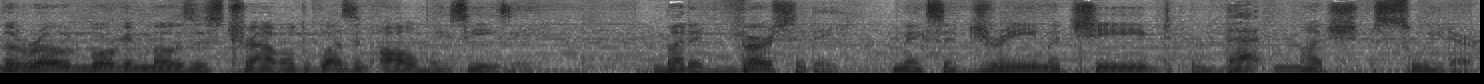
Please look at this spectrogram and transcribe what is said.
The road Morgan Moses traveled wasn't always easy, but adversity makes a dream achieved that much sweeter.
